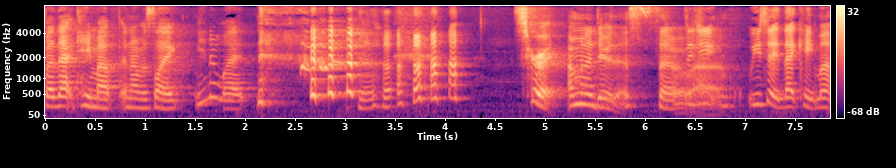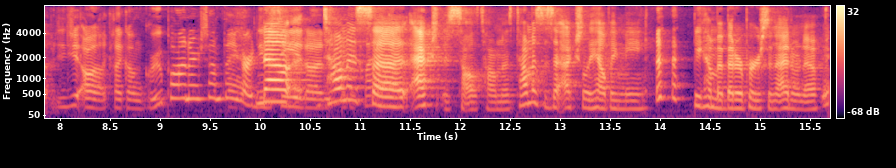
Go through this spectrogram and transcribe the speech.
but that came up and I was like, you know what? Screw it. I'm gonna do this. So Did uh, you? You said that came up. Did you? Oh, like, like on Groupon or something, or did no, you see it on? Thomas like a class? uh actually saw Thomas. Thomas is actually helping me become a better person. I don't know.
